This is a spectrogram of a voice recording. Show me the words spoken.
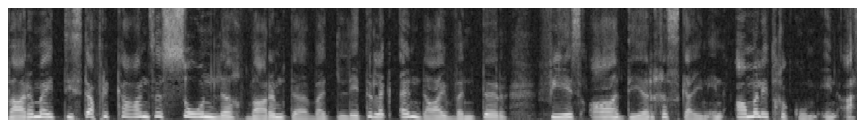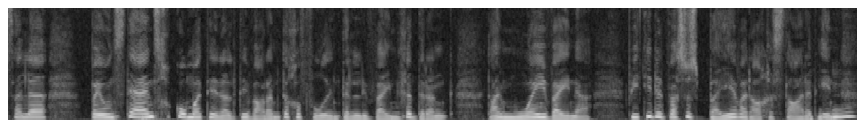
warmheid, die Suid-Afrikaanse sonlig warmte wat letterlik in daai winter FSA deurgeskyn en almal het gekom en as hulle by ons stands gekom het en hulle het die warmte gevoel en hulle die wyn gedrink, daai mooi wyne. Weet jy dit was soos bye wat daar gestaan het en mm -hmm.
